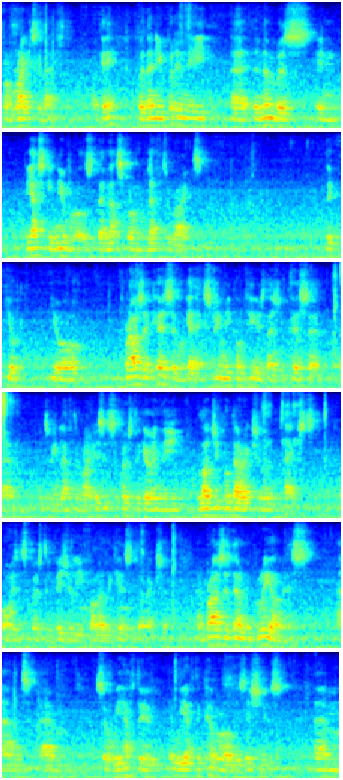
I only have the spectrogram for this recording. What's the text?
from right to left, okay? But then you put in the, uh, the numbers in the ASCII numerals, then that's from left to right. The, your, your browser cursor will get extremely confused as you cursor um, between left and right. Is it supposed to go in the logical direction of the text, or is it supposed to visually follow the cursor direction? And browsers don't agree on this, and um, so we have to we have to cover all these issues. Um,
